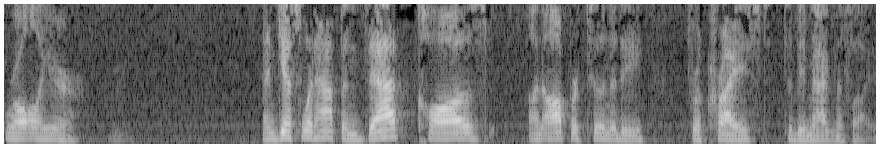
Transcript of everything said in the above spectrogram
we're all here. And guess what happened? That caused an opportunity for Christ to be magnified.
